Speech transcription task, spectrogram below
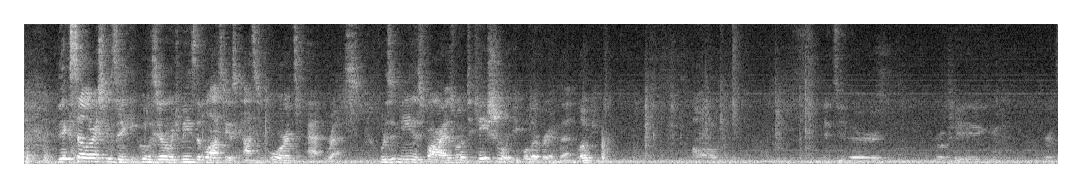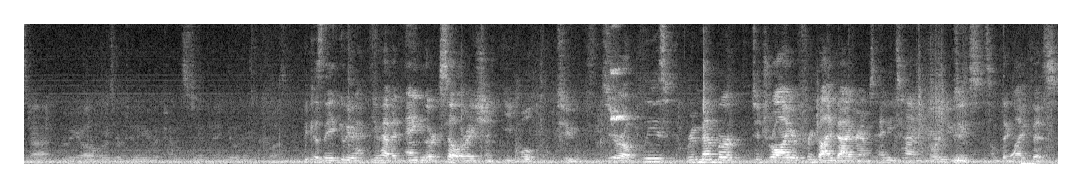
constant. The acceleration is equal to zero, which means the velocity is constant or it's at rest. What does it mean as far as rotational equilibrium then? Loki? Um, it's either rotating or it's not moving at all, or it's rotating at a constant angular velocity. because the, you have an angular acceleration equal to zero. Please remember to draw your free body diagrams anytime you are using something like this.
